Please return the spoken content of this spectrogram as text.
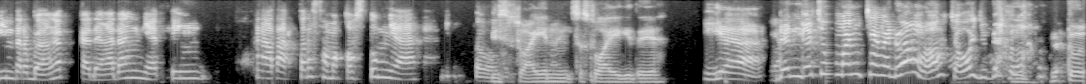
pinter banget kadang-kadang nyeting karakter sama kostumnya gitu. Disesuaiin sesuai gitu ya. iya. Dan gak cuman cewek doang loh cowok juga loh. Betul.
